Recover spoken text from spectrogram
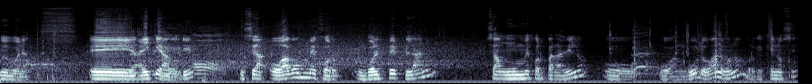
Muy buena. Eh, ¿Ahí qué hago, tío? O sea, o hago un mejor golpe plano. O sea, un mejor paralelo. O, o ángulo o algo, ¿no? Porque es que no sé.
